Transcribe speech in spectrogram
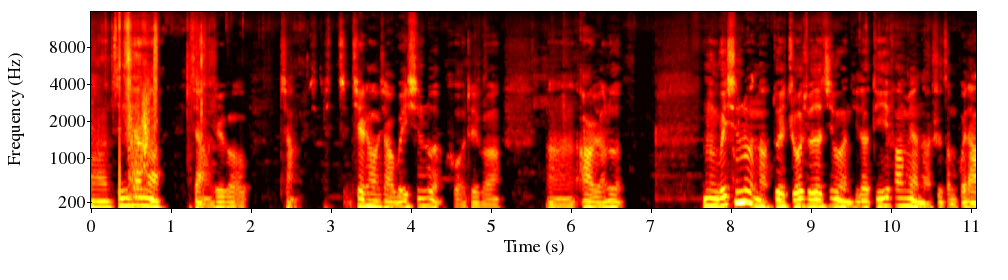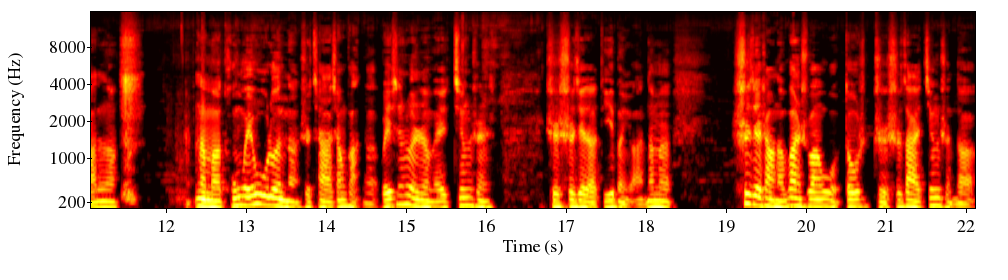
嗯，今天呢讲这个讲介绍一下唯心论和这个嗯二元论。那么唯心论呢对哲学的基本问题的第一方面呢是怎么回答的呢？那么同唯物论呢是恰恰相反的。唯心论认为精神是世界的第一本源，那么世界上的万事万物都只是在精神的，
